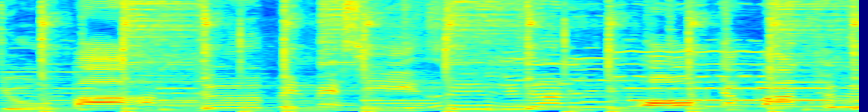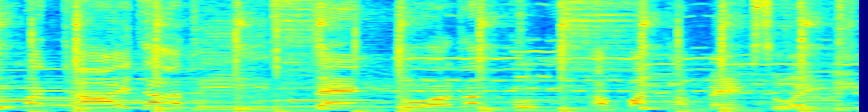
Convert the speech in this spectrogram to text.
อยู่บ้านเธอเป็นแม่สีเรือน ออกจากบ้านเธอมันชายท่าทีแต่งตัวรัดกุมทำมันทำแมงสวยดี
